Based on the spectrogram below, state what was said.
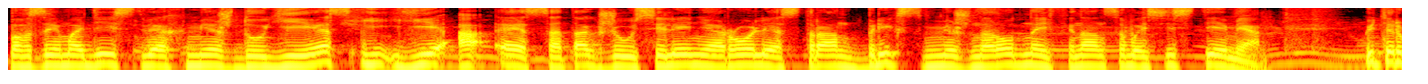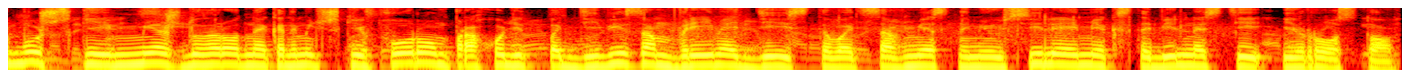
во взаимодействиях между ЕС и ЕАС, а также усиление роли стран БРИКС в международной финансовой системе. Петербургский международный экономический форум проходит под девизом «Время действовать совместными усилиями к стабильности и росту».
